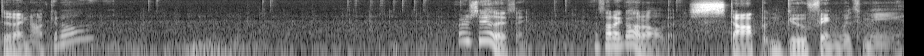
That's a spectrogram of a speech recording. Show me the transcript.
Did I not get all of it? Where's the other thing? I thought I got all of it. Stop goofing with me.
